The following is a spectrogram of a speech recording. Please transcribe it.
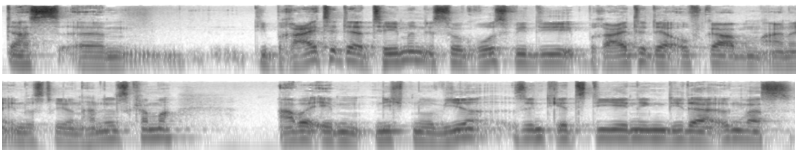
das, ähm, die Breite der Themen ist so groß wie die Breite der Aufgaben einer Industrie- und Handelskammer. Aber eben nicht nur wir sind jetzt diejenigen, die da irgendwas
